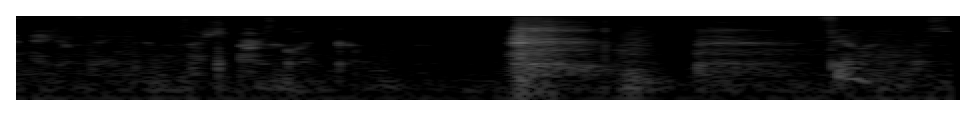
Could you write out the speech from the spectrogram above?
and make him think there's an earthquake. See you later, Miss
